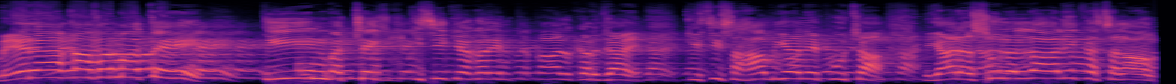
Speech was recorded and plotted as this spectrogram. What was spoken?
मेरे आका फरमाते हैं, तीन बच्चे किसी के अगर इंतकाल कर जाए, किसी सहाबिया ने पूछा, या रसूल अल्लाह अली का सलाम,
